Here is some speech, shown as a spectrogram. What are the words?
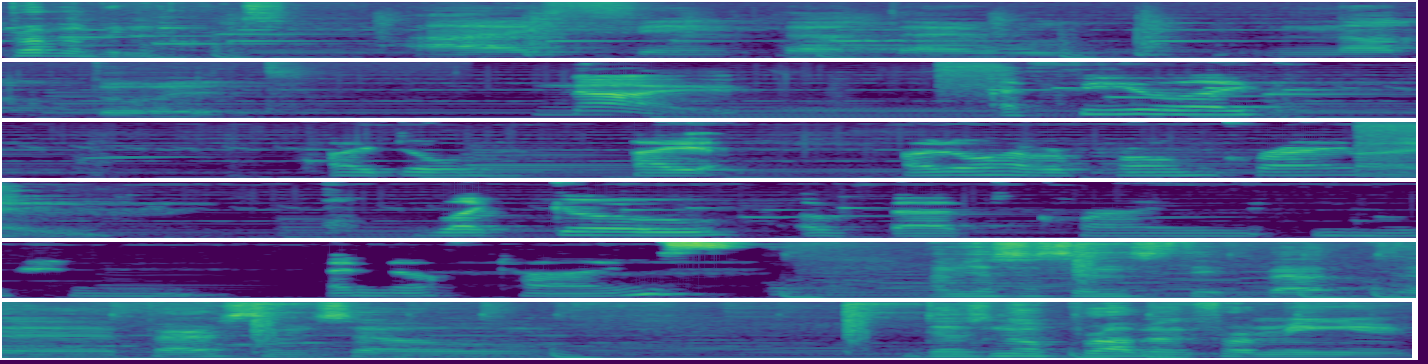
probably not. I think that I would not do it. No. I feel like I don't I I don't have a problem crying. I let go of that crying emotion enough times. I'm just a sensitive pe- uh, person, so there's no problem for me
